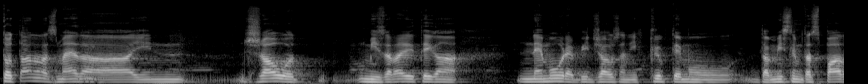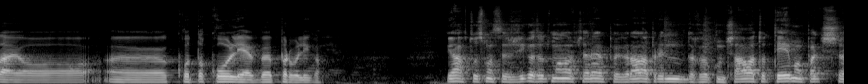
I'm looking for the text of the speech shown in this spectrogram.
totalna zmeda in žal mi zaradi tega ne more biti žal za njih, kljub temu, da mislim, da spadajo uh, kot okolje v prvo ligo. Ja, tu smo se že tudi malo včeraj poigrali, preden dokončava to temo. Pač, eh,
